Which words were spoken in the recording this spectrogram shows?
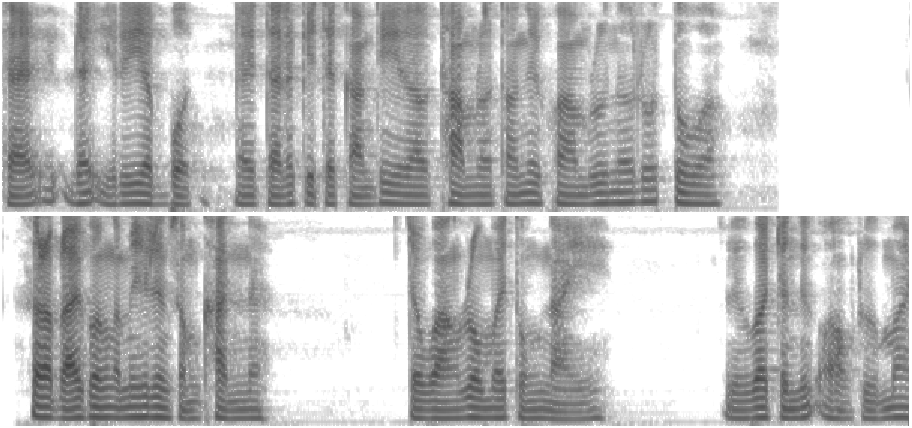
แต่ละอิริยาบถในแต่ละกิจกรรมที่เราทำเราทำด้วยความรู้เนื้อรู้ตัวสำหรับหลายคนก็ไม่ใช่เรื่องสำคัญนะจะวางร่มไว้ตรงไหน หรือว่าจะนึกออกหรือไม่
